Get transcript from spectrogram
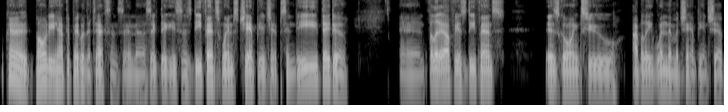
what kind of bone do you have to pick with the Texans? And uh Sick Diggy says defense wins championships. Indeed, they do. And Philadelphia's defense is going to, I believe, win them a championship.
